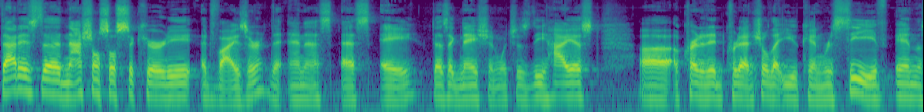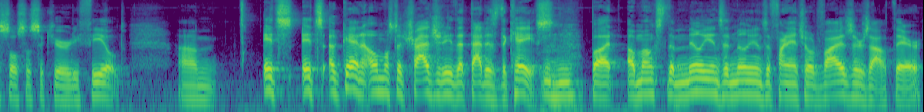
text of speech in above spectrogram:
That is the National Social Security Advisor, the NSSA designation, which is the highest uh, accredited credential that you can receive in the Social Security field. Um, it's it's again almost a tragedy that that is the case. Mm-hmm. But amongst the millions and millions of financial advisors out there,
